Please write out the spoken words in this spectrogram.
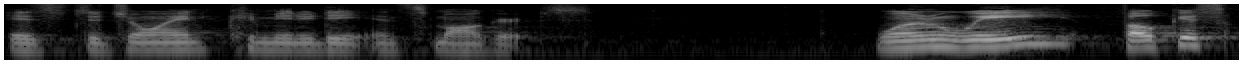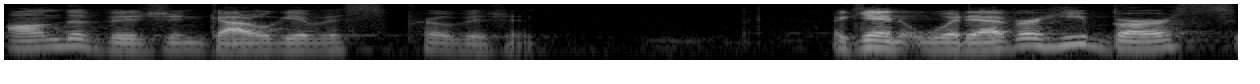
is to join community in small groups. When we focus on the vision, God will give us provision. Again, whatever he births,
